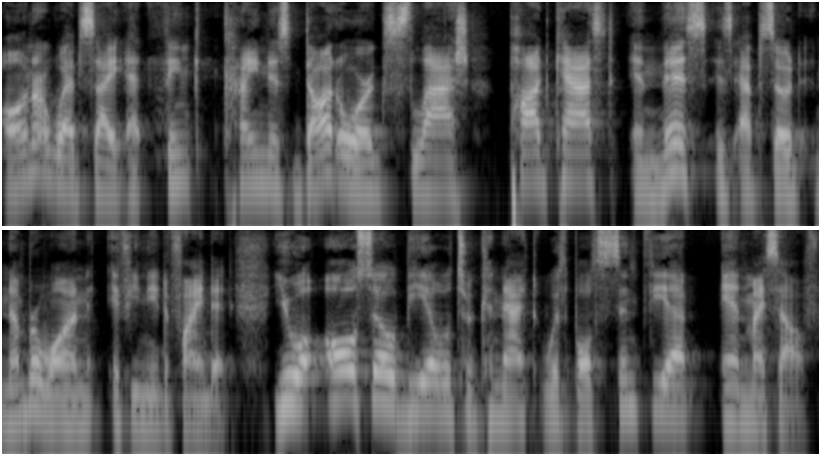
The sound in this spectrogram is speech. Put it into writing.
on our website at thinkkindness.org slash podcast. And this is episode number one if you need to find it. You will also be able to connect with both Cynthia and myself.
